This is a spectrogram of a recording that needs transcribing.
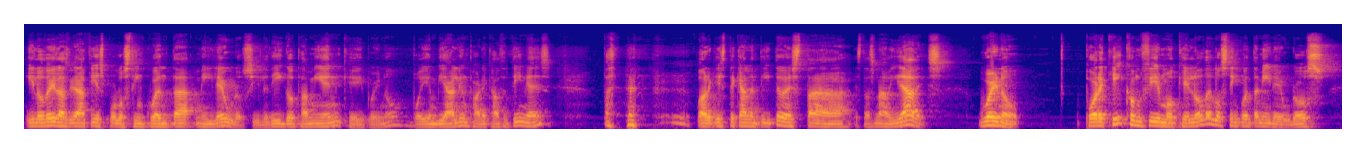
y le doy las gracias por los 50.000 euros. Y le digo también que, bueno, voy a enviarle un par de calcetines para que esté calentito esta, estas navidades. Bueno, por aquí confirmo que lo de los 50.000 euros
